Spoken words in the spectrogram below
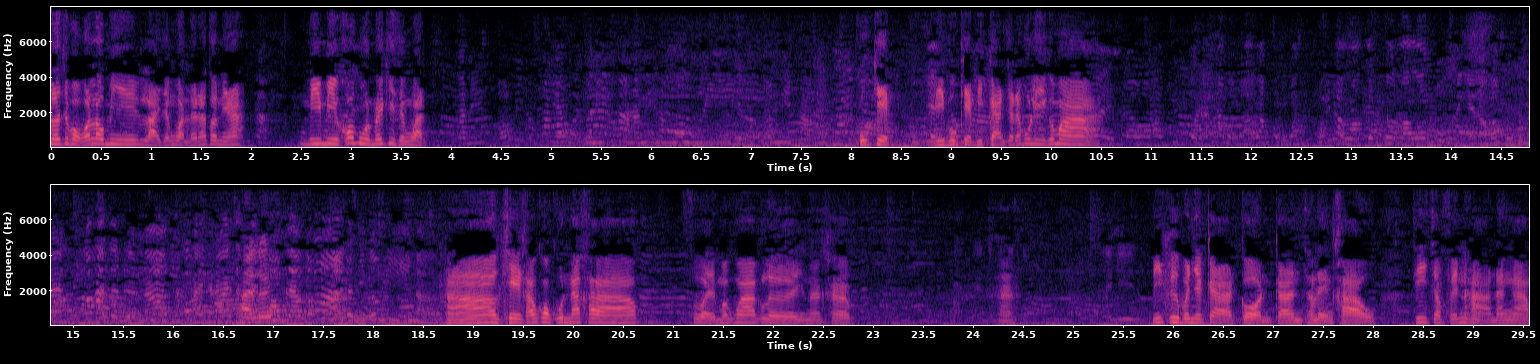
เราจะบอกว่าเรามีหลายจังหวัดเลยนะตอนเนี้ยมีมีข้อมูลไหมกี่จังหวัดตอนนี้อ๋อมีทั้งเลี้ยงวันนี้ค่ะนะมีทั้งนนทบุรีแล้วก็มีทั้งภูเก็ตมีภูเก็ตมีกาญจนบุรีก็มา ใช่เชื่อว่าทุกคนเนี่ยถ้าบอกว่าบางคนบอกว่าเฮ้ยเดี๋ยวเราเตรียมตัวเราลดหุ่นอะไรเงี้ยนะบางคนคุณแม่ก็อาจจะเดือนหน้าถัดไปก็ได้แต่ถ่ายเลย พร้อมแล้วก็มาตอนนี้ก็มีค่ะ อ่าโอเคครับขอบคุณนะครับ สวยมากๆเลยนะครับอะไอ้ นี่คือบรรยากาศก่อนการแถลงข่าวที่จะเฟ้นหานางงาม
